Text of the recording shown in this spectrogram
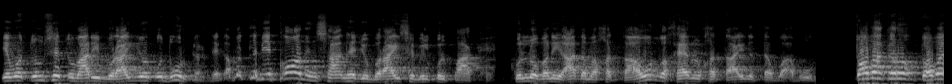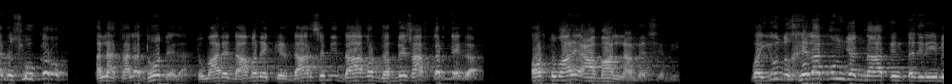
کہ وہ تم سے تمہاری برائیوں کو دور کر دے گا۔ مطلب یہ کون انسان ہے جو برائی سے بالکل پاک ہے؟ کلو بنی آدم خطاؤن و خیر الخطائن التوابون۔ توبہ کرو، توبہ نسوح کرو۔ اللہ تعالیٰ دھو دے گا، تمہارے دامن کردار سے بھی داغ اور دھبے صاف کر دے گا، اور تمہارے اعمال نامے سے بھی۔ وہ یدھ خلا کم جنات ان تجریب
